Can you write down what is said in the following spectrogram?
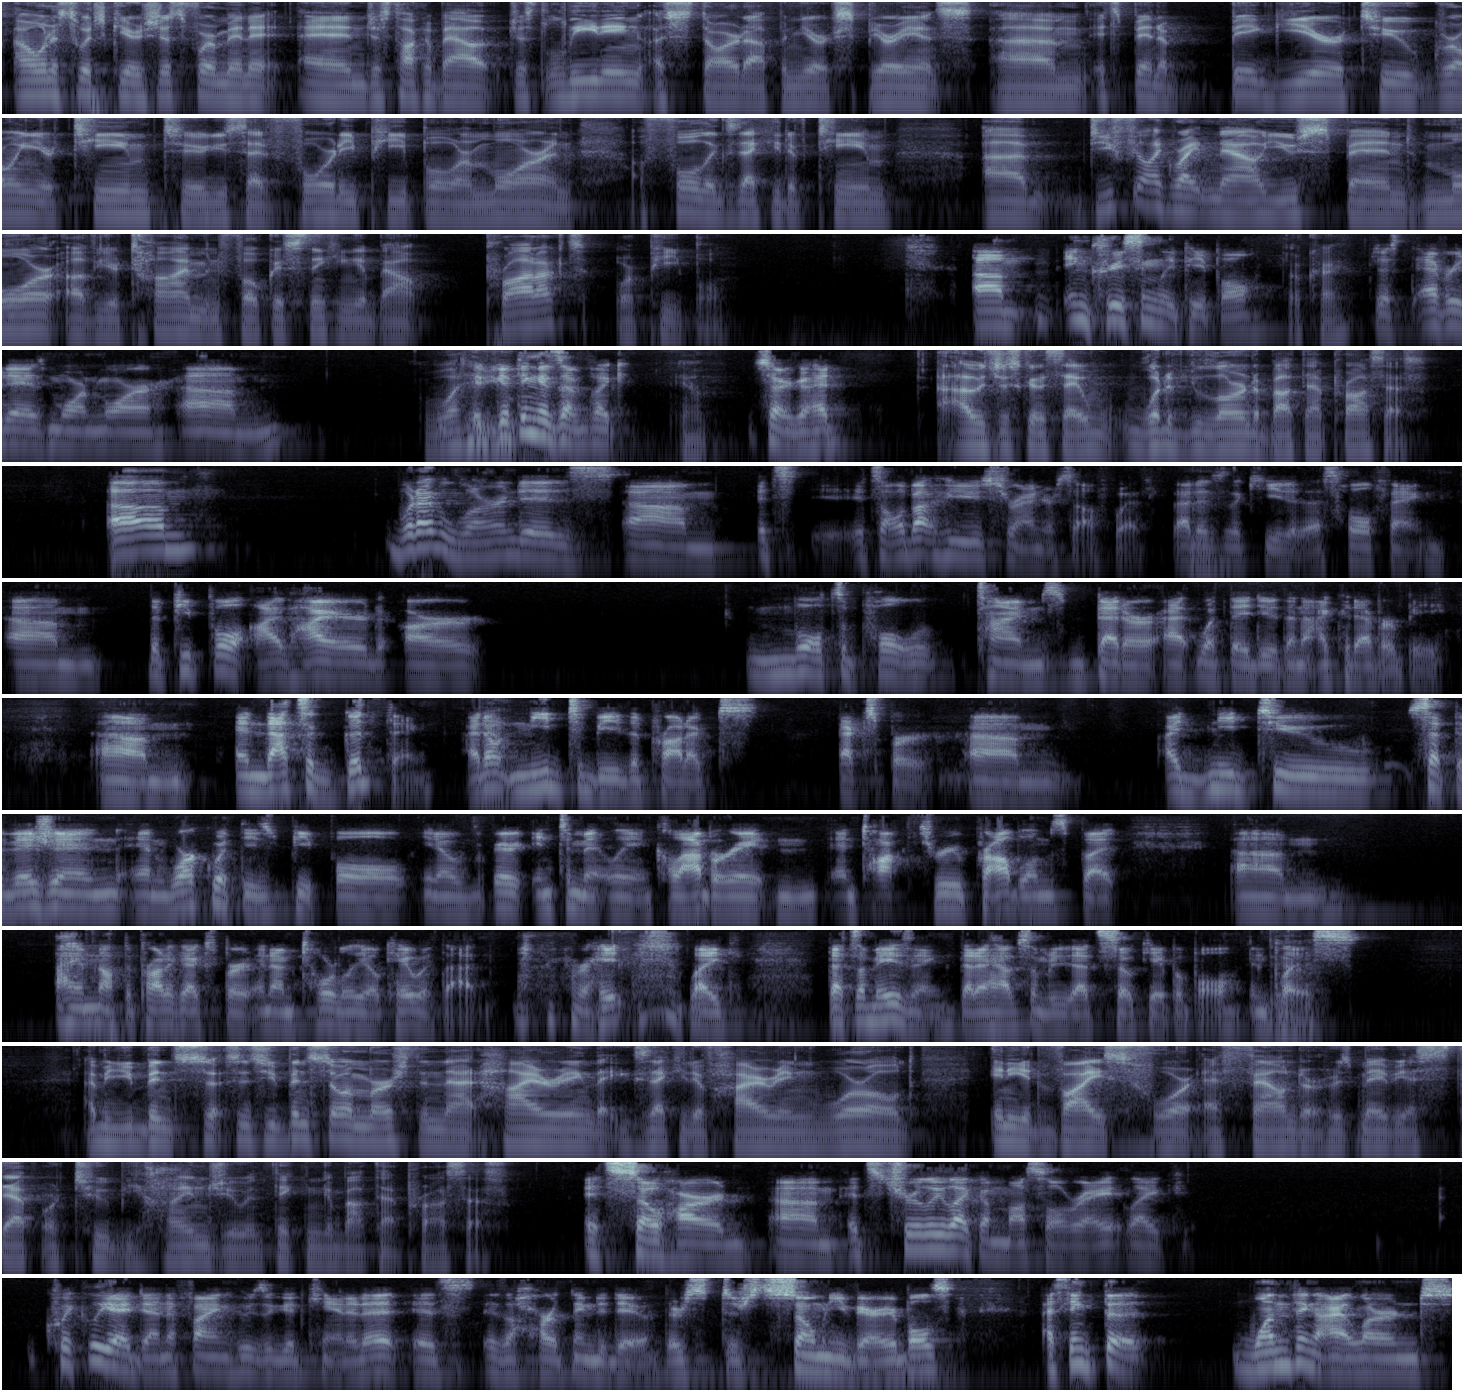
I want to switch gears just for a minute and just talk about just leading a startup and your experience. Um, it's been a big year or two growing your team to, you said, 40 people or more and a full executive team. Um, do you feel like right now you spend more of your time and focus thinking about product or people? Um, increasingly people, Okay. just every day is more and more. Um, What the have you, good thing is I've like, Yeah. sorry, go ahead. I was just going to say, what have you learned about that process? Um, what I've learned is um, it's it's all about who you surround yourself with. That is the key to this whole thing. Um, the people I've hired are multiple times better at what they do than I could ever be, um, and that's a good thing. I don't need to be the product expert. Um, I need to set the vision and work with these people, you know, very intimately and collaborate and, and talk through problems. But um, I am not the product expert, and I'm totally okay with that, right? Like, that's amazing that I have somebody that's so capable in Yeah. place. I mean, you've been so, since you've been so immersed in that hiring, the executive hiring world. Any advice for a founder who's maybe a step or two behind you in thinking about that process? It's so hard. Um, it's truly like a muscle, right? Like, quickly identifying who's a good candidate is is a hard thing to do. There's there's so many variables. I think the one thing I learned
